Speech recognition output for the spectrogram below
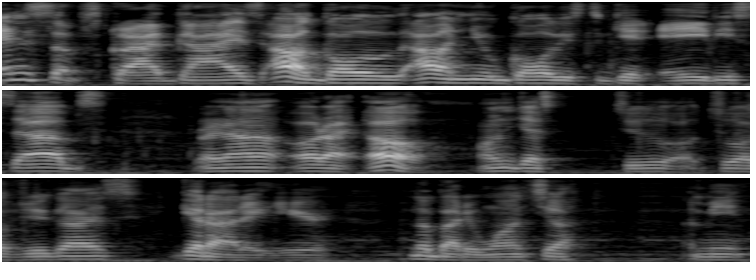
and subscribe guys. Our goal our new goal is to get 80 subs. Right now all right. Oh only just two two of you guys. Get out of here. Nobody wants you i mean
